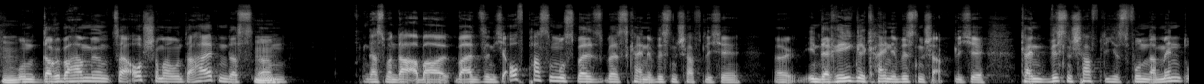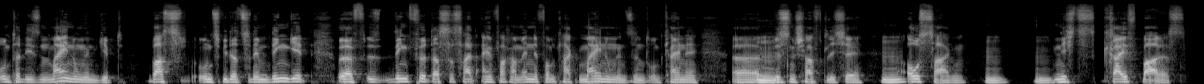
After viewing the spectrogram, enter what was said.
Mhm. Und darüber haben wir uns ja auch schon mal unterhalten, dass, mhm. ähm, dass man da aber wahnsinnig aufpassen muss, weil, weil es keine wissenschaftliche in der Regel keine wissenschaftliche, kein wissenschaftliches Fundament unter diesen Meinungen gibt, was uns wieder zu dem Ding geht, äh, Ding führt, dass es halt einfach am Ende vom Tag Meinungen sind und keine äh, mhm. wissenschaftliche mhm. Aussagen. Mhm. mhm. Nichts Greifbares,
